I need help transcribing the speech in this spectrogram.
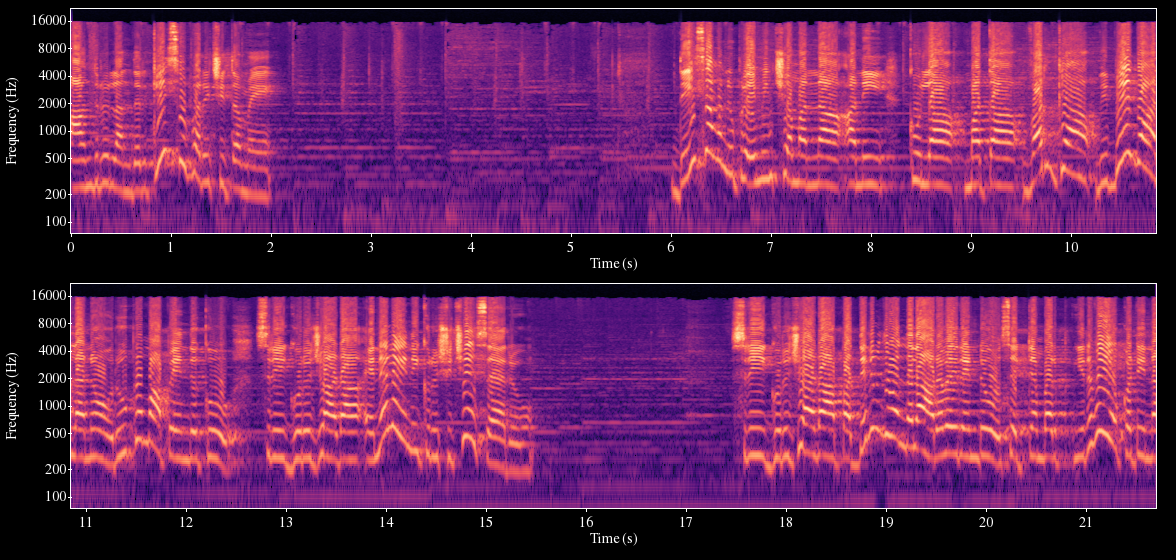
ఆంధ్రులందరికీ సుపరిచితమే. దేశమును ప్రేమించమన్నా అని కుల మత వర్గ విభేదాలను రూపుమాపేందుకు శ్రీ గురుజాడ ఎనలేని కృషి చేశారు. శ్రీ గురుజాడ పద్దెనిమిది వందల అరవై రెండు సెప్టెంబర్ ఇరవై ఒకటిన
